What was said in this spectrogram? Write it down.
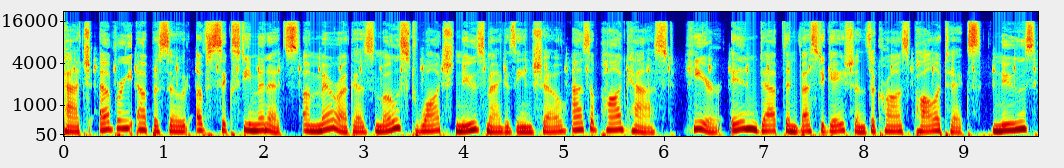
Catch every episode of 60 Minutes, America's most watched news magazine show, as a podcast. Hear in depth investigations across politics, news,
